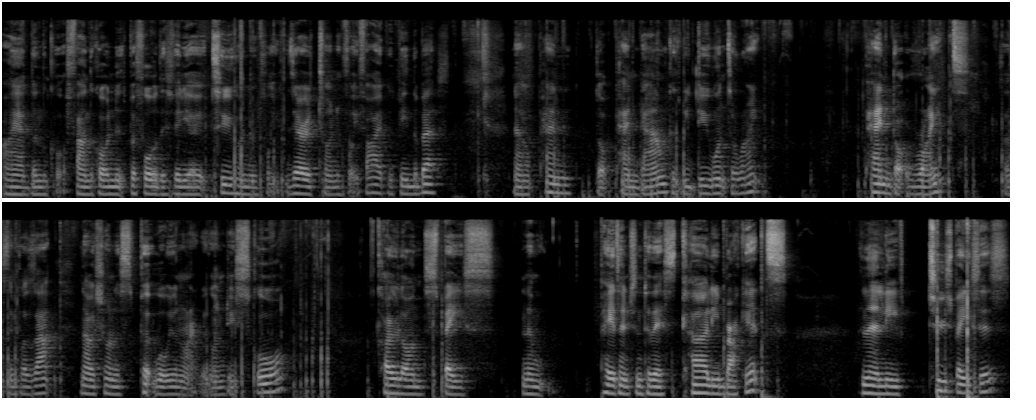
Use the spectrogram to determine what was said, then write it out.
I had done the found the coordinates before this video 240 0 245 has been the best. Now pen dot pen down because we do want to write. Pen dot write. So as simple as that. Now we're trying to put what we want to write. We're going to do score colon space and then pay attention to this curly brackets and then leave two spaces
